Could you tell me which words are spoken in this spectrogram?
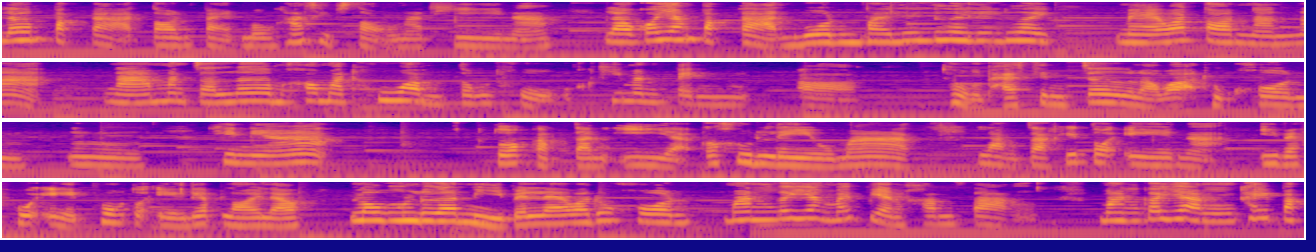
เริ่มประกาศตอน8โมง52 นาทีนะ เราก็ยังประกาศวนไปเรื่อยๆเรื่อยๆ แม้ว่าตอนนั้นน่ะ น้ำมันจะเริ่มเข้ามาท่วมตรงโถงที่มันเป็นโถง passenger แล้วอะทุกคน อืมทีเนี้ย ตัวกับตันอีอะก็คือเลวมาก หลังจากที่ตัวเองอะ evacuate พวกตัวเองเรียบร้อยแล้ว ลงเรือหนีไปแล้วว่าทุกคน มันก็ยังไม่เปลี่ยนคำสั่ง มันก็ยังให้ประ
